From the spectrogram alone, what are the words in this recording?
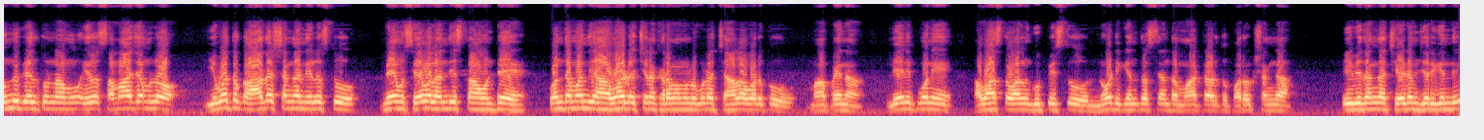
ముందుకు వెళ్తున్నాము ఈరోజు సమాజంలో యువతకు ఆదర్శంగా నిలుస్తూ మేము సేవలు అందిస్తా ఉంటే కొంతమంది ఆ అవార్డు వచ్చిన క్రమంలో కూడా చాలా వరకు మా పైన లేనిపోని అవాస్తవాలను గుప్పిస్తూ నోటికి ఎంత వస్తే అంత మాట్లాడుతూ పరోక్షంగా ఈ విధంగా చేయడం జరిగింది.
